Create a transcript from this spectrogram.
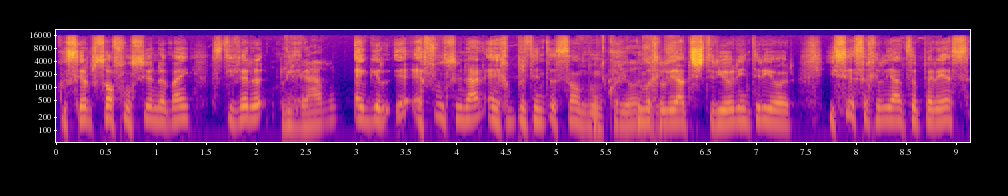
que o cérebro só funciona bem se estiver ligado a, a, funcionar a representação de, um, curioso, de uma realidade exterior e interior. E se essa realidade desaparece,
